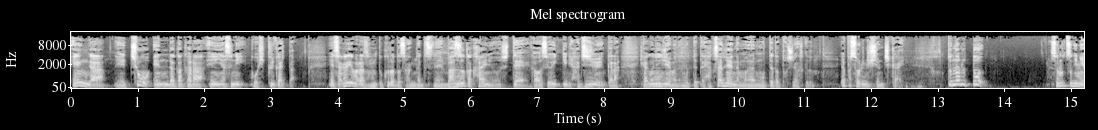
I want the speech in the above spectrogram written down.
円が、えー、超円高から円安にこうひっくり返った。えー、榊原さんと黒田さんがですね、バズーカ介入をして、為替を一気に80円から120円まで持ってった、130円まで持ってた年なんですけど、やっぱそれに非常に近い。となると、その次に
